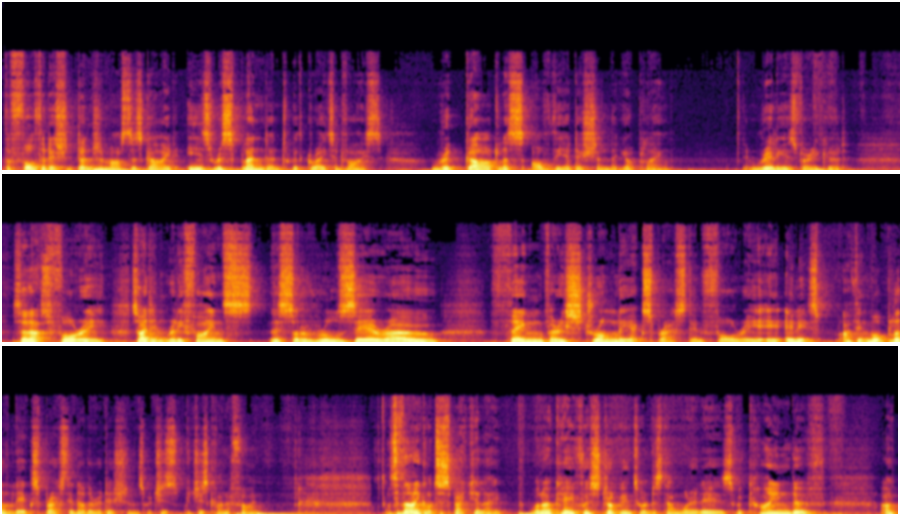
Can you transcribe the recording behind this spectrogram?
the fourth edition Dungeon Master's Guide is resplendent with great advice, regardless of the edition that you're playing. It really is very good. So that's 4E. So I didn't really find this sort of rule zero thing very strongly expressed in 4E, and it's I think more bluntly expressed in other editions, which is which is kind of fine. So then I got to speculate. Well, okay, if we're struggling to understand what it is, we kind of are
